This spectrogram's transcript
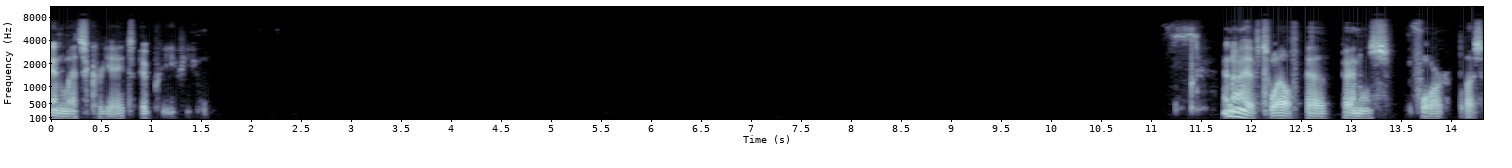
And let's create a preview. And I have 12 panels, 4 plus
